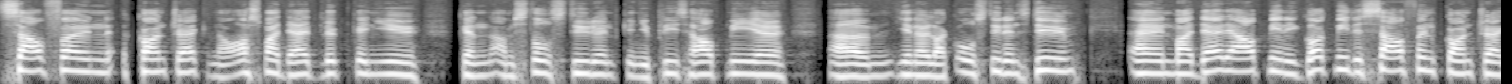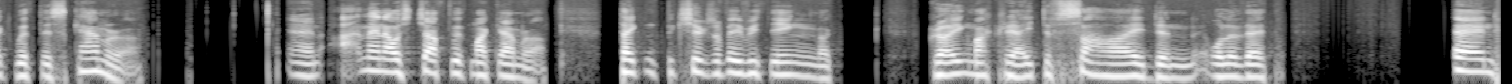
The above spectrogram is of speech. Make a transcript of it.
cell phone contract, and I asked my dad, "Look, can you? Can I'm still a student? Can you please help me? Uh, um, you know, like all students do." And my dad helped me, and he got me the cell phone contract with this camera. And I man, I was chuffed with my camera, taking pictures of everything, like growing my creative side and all of that. And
